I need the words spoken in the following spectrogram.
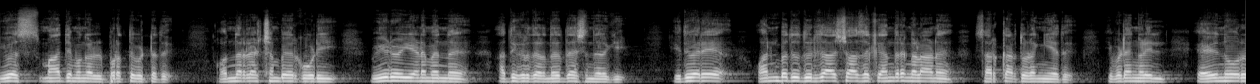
യു എസ് മാധ്യമങ്ങൾ പുറത്തുവിട്ടത്. ഒന്നര ലക്ഷം പേർ കൂടി വീടൊഴിയണമെന്ന് അധികൃതർ നിർദ്ദേശം നൽകി. ഇതുവരെ ഒൻപത് ദുരിതാശ്വാസ കേന്ദ്രങ്ങളാണ് സർക്കാർ തുടങ്ങിയത്. ഇവിടങ്ങളിൽ എഴുന്നൂറ്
